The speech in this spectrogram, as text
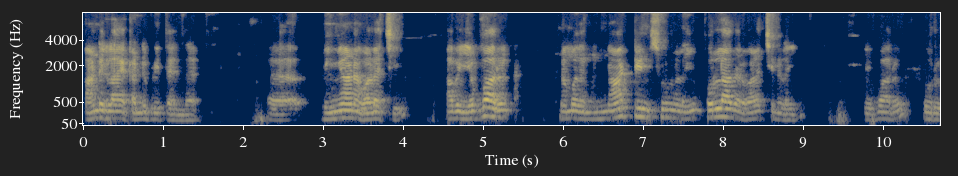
ஆண்டுகளாக கண்டுபிடித்த இந்த விஞ்ஞான வளர்ச்சி அவை எவ்வாறு நமது நாட்டின் சூழ்நிலையும் பொருளாதார வளர்ச்சி நிலையும் எவ்வாறு ஒரு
